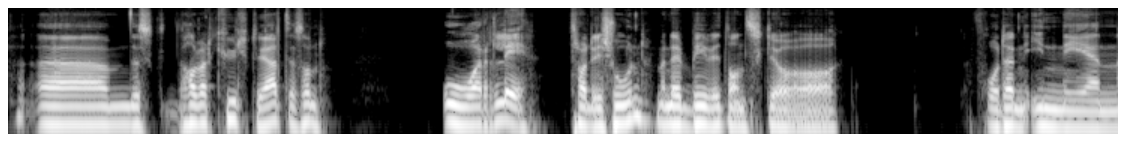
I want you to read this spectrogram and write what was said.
det hadde vært kult å gjøre det til sånn årlig tradisjon, men det blir litt vanskelig å få den inn i en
